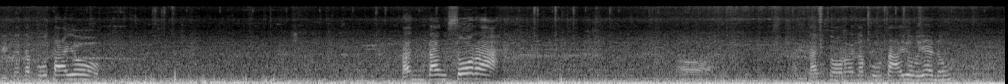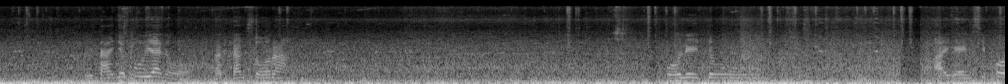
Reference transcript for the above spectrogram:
dito na po tayo. Tandang Sora. Oh. Tandang Sora na po tayo, yan oh. Kita niyo po yan oh. Tandang Sora. Ulit yung INC po.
